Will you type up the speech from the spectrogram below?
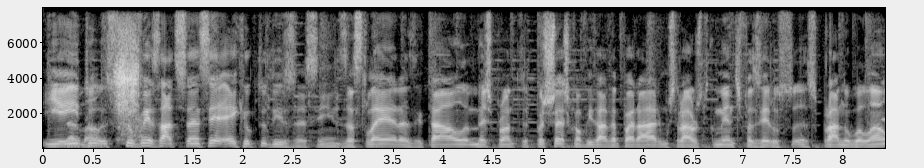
E aí, tu, se tu vês à distância, é aquilo que tu dizes, assim, desaceleras e tal, mas pronto, depois tu és convidado a parar, mostrar os documentos, fazer o soprar no balão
